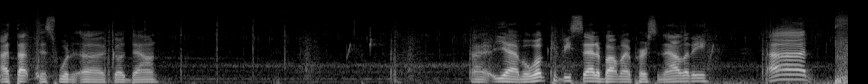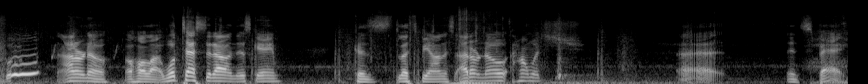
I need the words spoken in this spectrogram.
I thought this would uh, go down. Uh, yeah, but what could be said about my personality? Uh, I don't know a whole lot. We'll test it out in this game, cause let's be honest, I don't know how much uh inspect.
